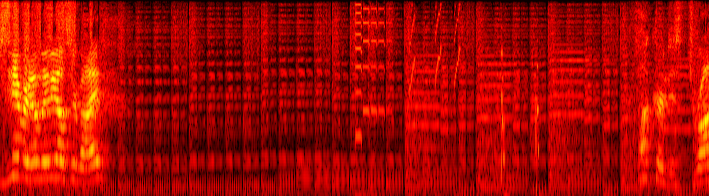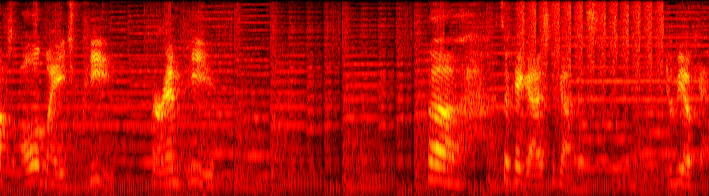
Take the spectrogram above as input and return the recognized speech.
You never know, maybe I'll survive. Fucker just drops all of my HP. Or MP. Uh, it's okay, guys. We got this. It'll be okay.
